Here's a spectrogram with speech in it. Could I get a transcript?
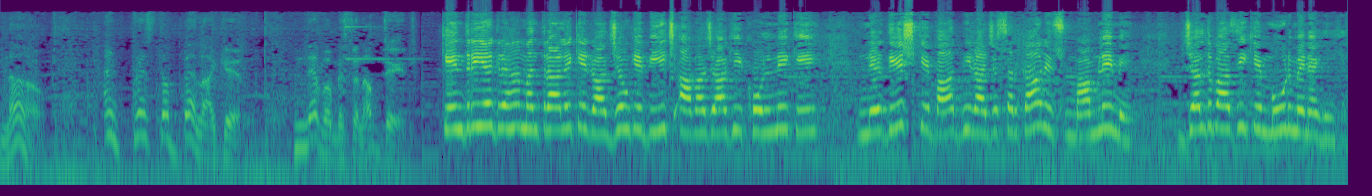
now and press the bell icon. Never miss an update. केंद्रीय गृह मंत्रालय के राज्यों के बीच आवाजाही खोलने के निर्देश के बाद भी राज्य सरकार इस मामले में जल्दबाजी के मूड में नहीं है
